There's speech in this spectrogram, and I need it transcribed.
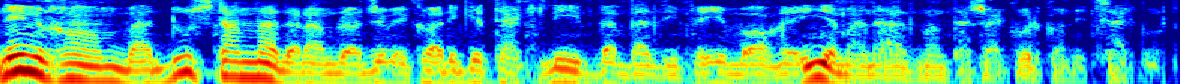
نمی‌خوام و دوستم ندارم راجع به کاری که تکلیف و وظیفه واقعی من از من تشکر کنید سرگرد.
